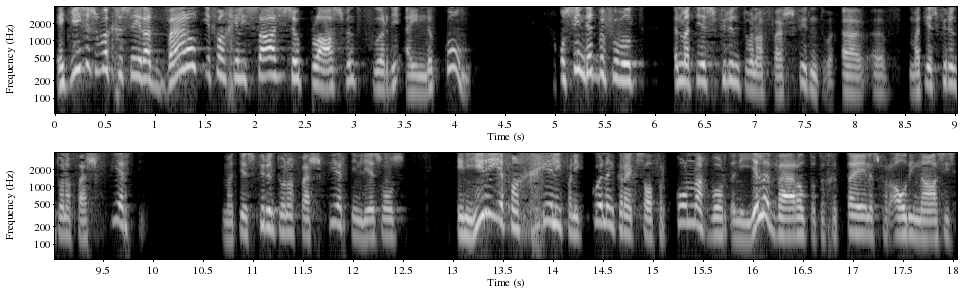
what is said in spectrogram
het Jesus ook gesê dat wêreldevangelisasie sou plaasvind voor die einde kom. Ons sien dit byvoorbeeld in Matteus 24 vers 24 uh, uh Matteus 24 vers 14. Matteus 24 vers 14 lees ons en hierdie evangelie van die koninkryk sal verkondig word in die hele wêreld tot 'n getuienis vir al die nasies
